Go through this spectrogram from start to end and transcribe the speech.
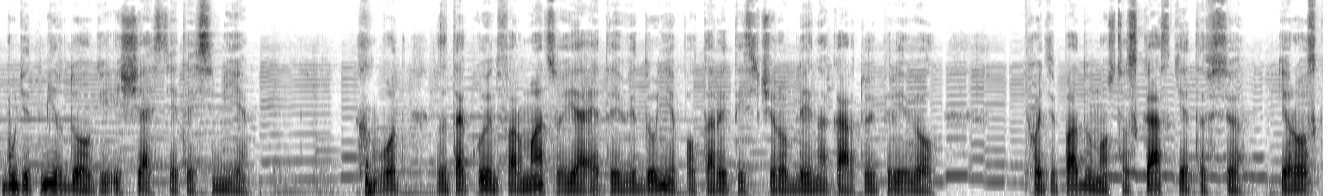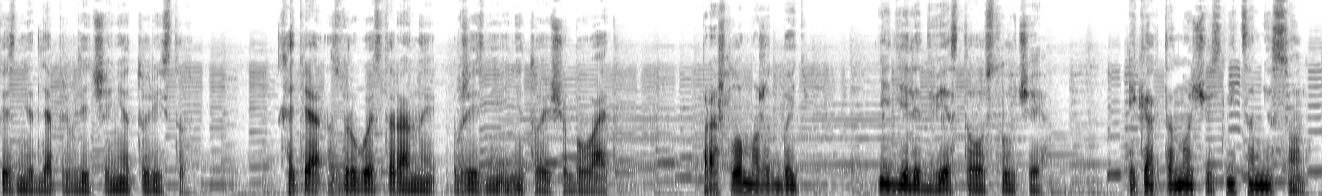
будет мир долгий и счастье этой семье. Вот за такую информацию я этой ведунье полторы тысячи рублей на карту и перевел. Хоть и подумал, что сказки это все и росказни для привлечения туристов. Хотя, с другой стороны, в жизни и не то еще бывает. Прошло, может быть, недели две с того случая. И как-то ночью снится мне сон –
